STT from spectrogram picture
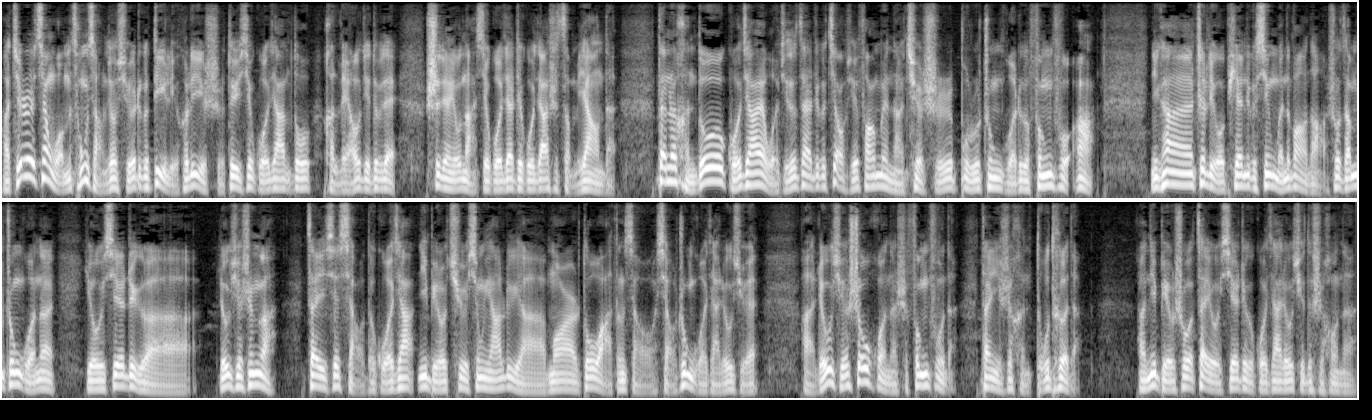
啊，其实像我们从小就学这个地理和历史，对一些国家都很了解，对不对？世界有哪些国家？这国家是怎么样的？但是很多国家呀，我觉得在这个教学方面呢，确实不如中国这个丰富啊。你看，这里有篇这个新闻的报道，说咱们中国呢，有一些这个留学生啊，在一些小的国家，你比如去匈牙利啊、摩尔多瓦等小小众国家留学，啊，留学收获呢是丰富的，但也是很独特的，啊，你比如说在有些这个国家留学的时候呢，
